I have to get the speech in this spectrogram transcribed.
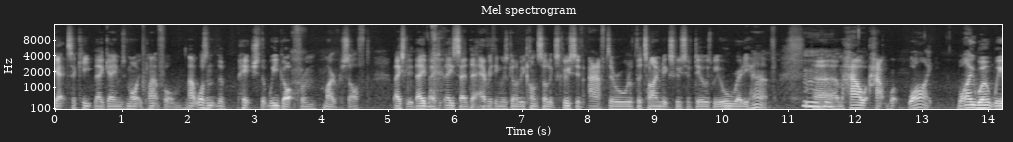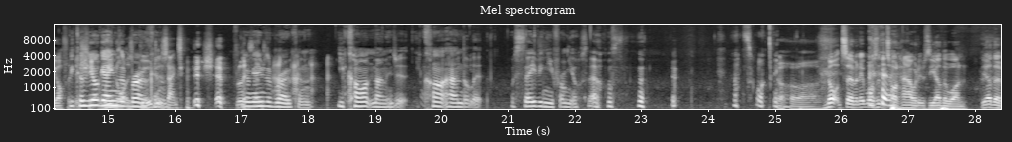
get to keep their games multi-platform? That wasn't the pitch that we got from Microsoft. Basically, they basi- they said that everything was going to be console exclusive after all of the timed exclusive deals we already have. Um, how how why? Why won't we offered Because this shit? your we games not are as broken. good as Activision Your games are broken. You can't manage it. You can't handle it. We're saving you from yourselves. That's why. Oh, not um, it wasn't Todd Howard. It was the other one, the other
